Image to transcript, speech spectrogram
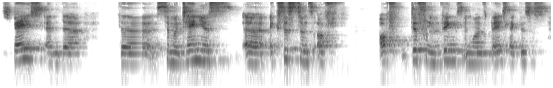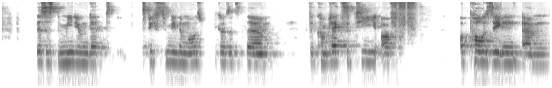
space and the the simultaneous uh, existence of of different things in one space like this is this is the medium that speaks to me the most because it's the the complexity of opposing um,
